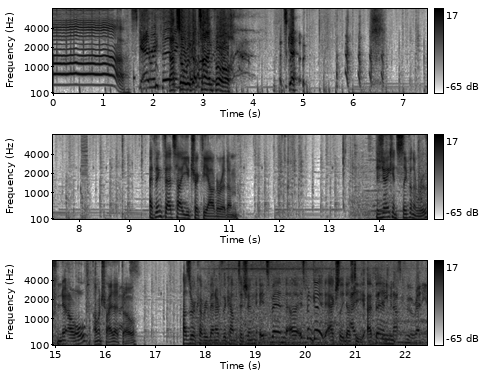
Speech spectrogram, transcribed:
Ah! scary thing. That's all we got time for. Let's go. I think that's how you trick the algorithm. Did you know you can sleep on the roof? No. I'm gonna try that though. How's the recovery been after the competition? It's been uh, it's been good actually, Dusty. I, I've didn't even been ask if we were ready.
